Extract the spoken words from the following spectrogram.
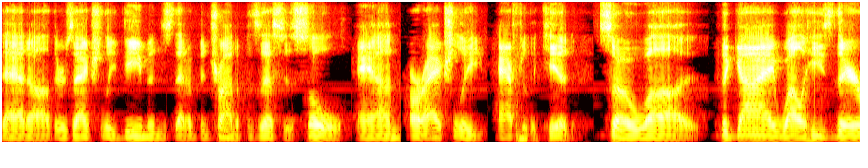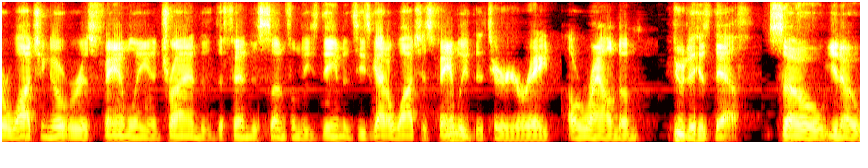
that uh, there's actually demons that have been trying to possess his soul and are actually after the kid. So uh, the guy, while he's there watching over his family and trying to defend his son from these demons, he's got to watch his family deteriorate around him due to his death. So, you know,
